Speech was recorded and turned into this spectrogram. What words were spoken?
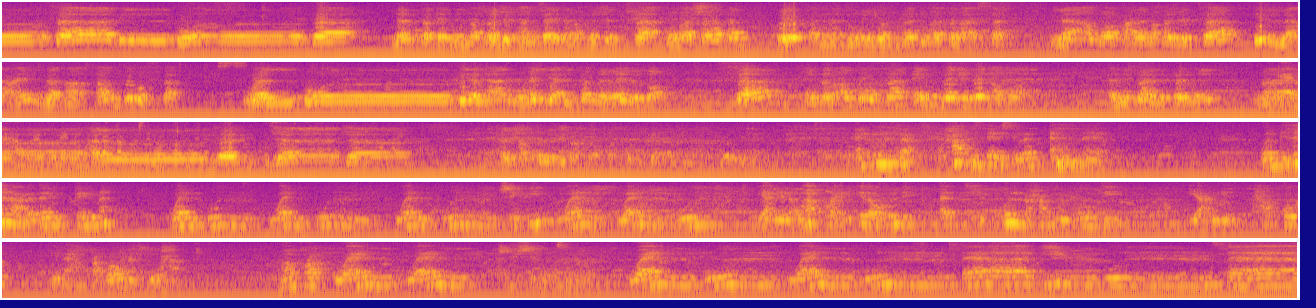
بالأنثى. ننتقل من مخرج الهمزة إلى مخرج الفاء مباشرة ويبقى من النون غنتها كما أسلفت لا أضغط على مخرج الفاء إلا عندما أنطق الفاء. والأنثى إلى الآن مهيأ الفم من غير الضغط. فاء عندما أنطق الفاء عندئذ أضغط. المثال للتنوين ما كان أولى الأولى جا جا الحرف الذي بعده. الأنثى. الحرف الثالث يراد أنثى والمثال على ذلك كلمة والأن والأن والأن شايفين؟ وال والأن يعني لو هقرأ كده وأقول لك أدي كل حرف من الحروف دي يعني حقه يبقى هقرأ واو مفتوحة. وهقرأ وال وال شوف الشيخ وصل والأن والأنثى بالأنثى.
